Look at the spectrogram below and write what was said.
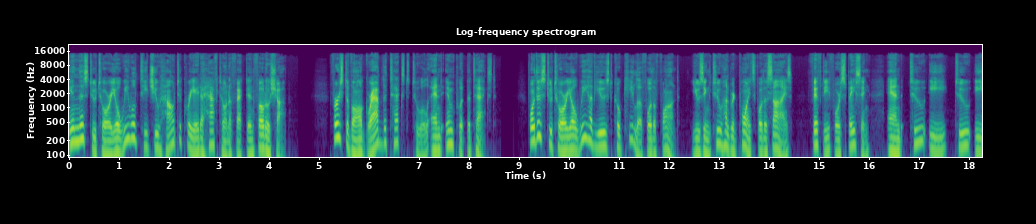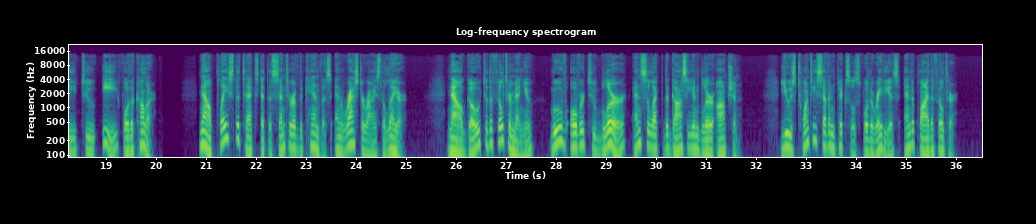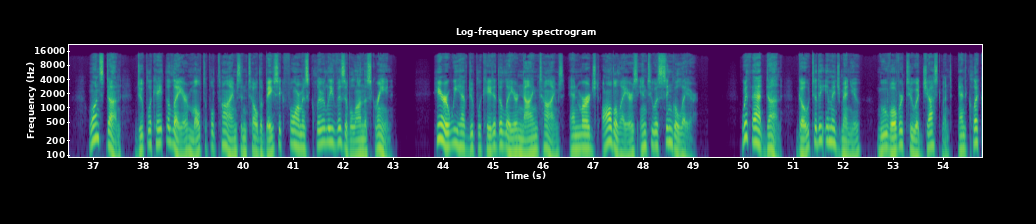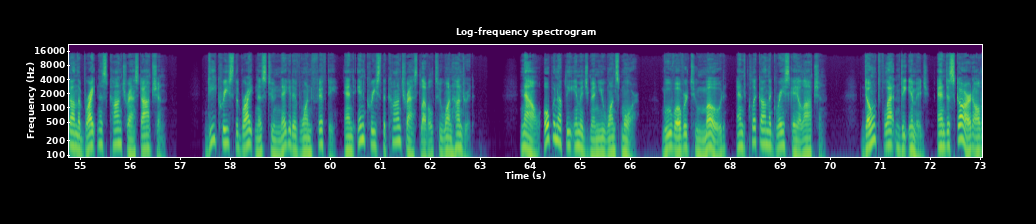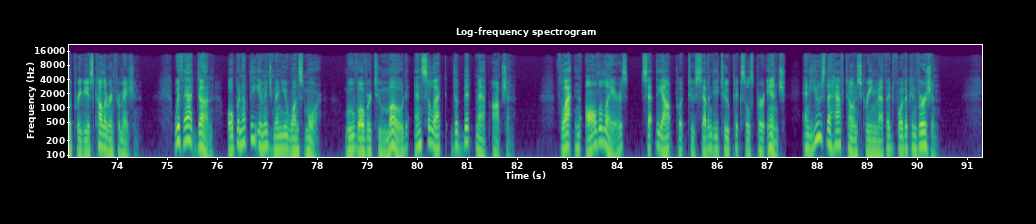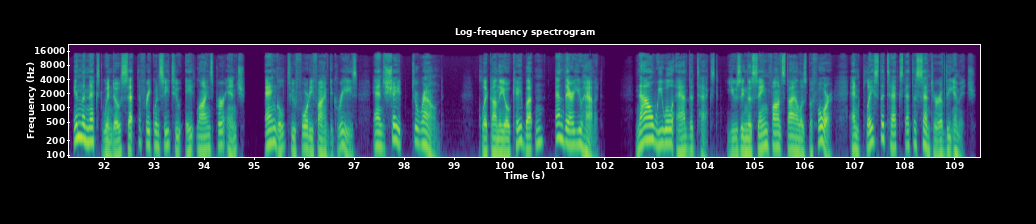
In this tutorial, we will teach you how to create a halftone effect in Photoshop. First of all, grab the Text tool and input the text. For this tutorial, we have used Kokila for the font, using 200 points for the size, 50 for spacing, and 2E, 2E, 2E for the color. Now place the text at the center of the canvas and rasterize the layer. Now go to the Filter menu, move over to Blur and select the Gaussian Blur option. Use 27 pixels for the radius and apply the filter. Once done, duplicate the layer multiple times until the basic form is clearly visible on the screen. Here we have duplicated the layer nine times and merged all the layers into a single layer. With that done, go to the Image menu, move over to Adjustment, and click on the Brightness Contrast option. Decrease the brightness to negative 150 and increase the contrast level to 100. Now open up the Image menu once more. Move over to Mode and click on the Grayscale option. Don't flatten the image and discard all the previous color information. With that done, open up the Image menu once more. Move over to Mode and select the Bitmap option. Flatten all the layers, set the output to 72 pixels per inch, and use the halftone screen method for the conversion. In the next window, set the frequency to 8 lines per inch, angle to 45 degrees, and shape to round. Click on the OK button, and there you have it. Now we will add the text using the same font style as before and place the text at the center of the image.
